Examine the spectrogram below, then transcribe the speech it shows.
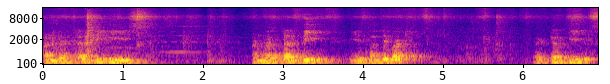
and vector b is and vector b is nothing but vector b is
